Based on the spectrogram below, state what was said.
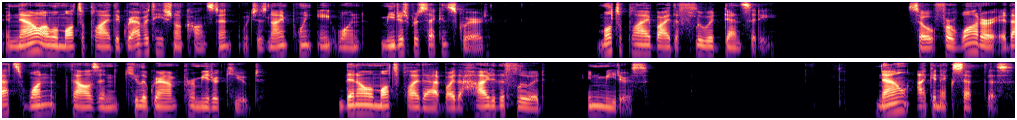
And now I will multiply the gravitational constant, which is 9.81 meters per second squared, multiply by the fluid density. So for water, that's 1,000 kilogram per meter cubed. Then I will multiply that by the height of the fluid in meters. Now I can accept this.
